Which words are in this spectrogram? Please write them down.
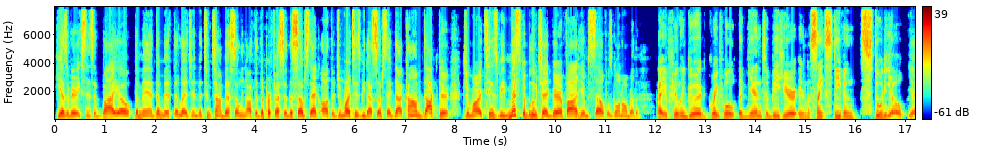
He has a very extensive bio. The man, the myth, the legend, the two-time best-selling author, the professor, the Substack author, JamarTisby.substack.com, Dr. Jamar Tisby, Mr. Blue Check Verified himself. What's going on, brother? Hey, feeling good. Grateful again to be here in the St. Stephen studio. Yeah.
